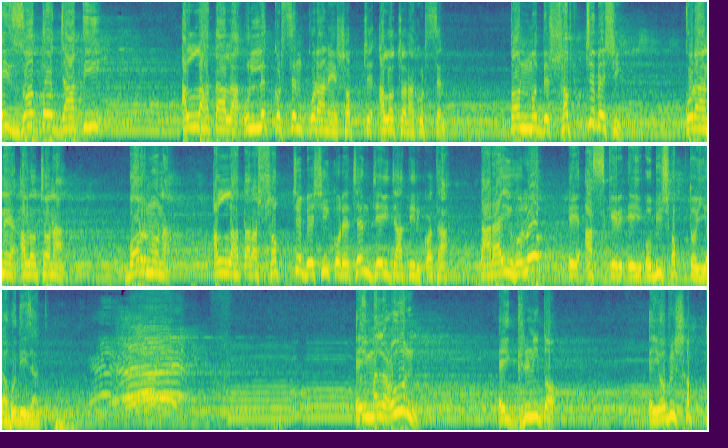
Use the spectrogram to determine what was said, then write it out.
এই যত জাতি আল্লাহ তাআলা উল্লেখ করছেন, কোরআনে সবচেয়ে আলোচনা করছেন, তন্মধ্যে সবচেয়ে বেশি কোরআনে আলোচনা, বর্ণনা আল্লাহ তালা সবচেয়ে বেশি করেছেন যেই জাতির কথা। তারাই হলো এই আজকের এই অভিশপ্ত ইয়াহুদি জাতি। এই মালউন, এই ঘৃণিত, এই অভিশপ্ত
